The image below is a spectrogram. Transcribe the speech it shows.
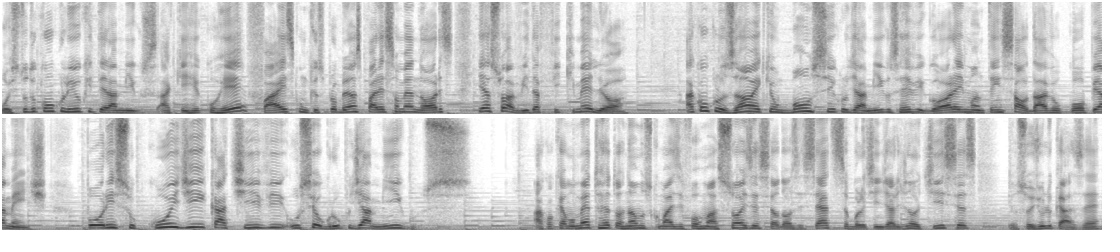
O estudo concluiu que ter amigos a quem recorrer faz com que os problemas pareçam menores e a sua vida fique melhor. A conclusão é que um bom ciclo de amigos revigora e mantém saudável o corpo e a mente. Por isso, cuide e cative o seu grupo de amigos. A qualquer momento retornamos com mais informações. Esse é o Dose Certa, seu boletim diário de notícias. Eu sou Júlio Cazé,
